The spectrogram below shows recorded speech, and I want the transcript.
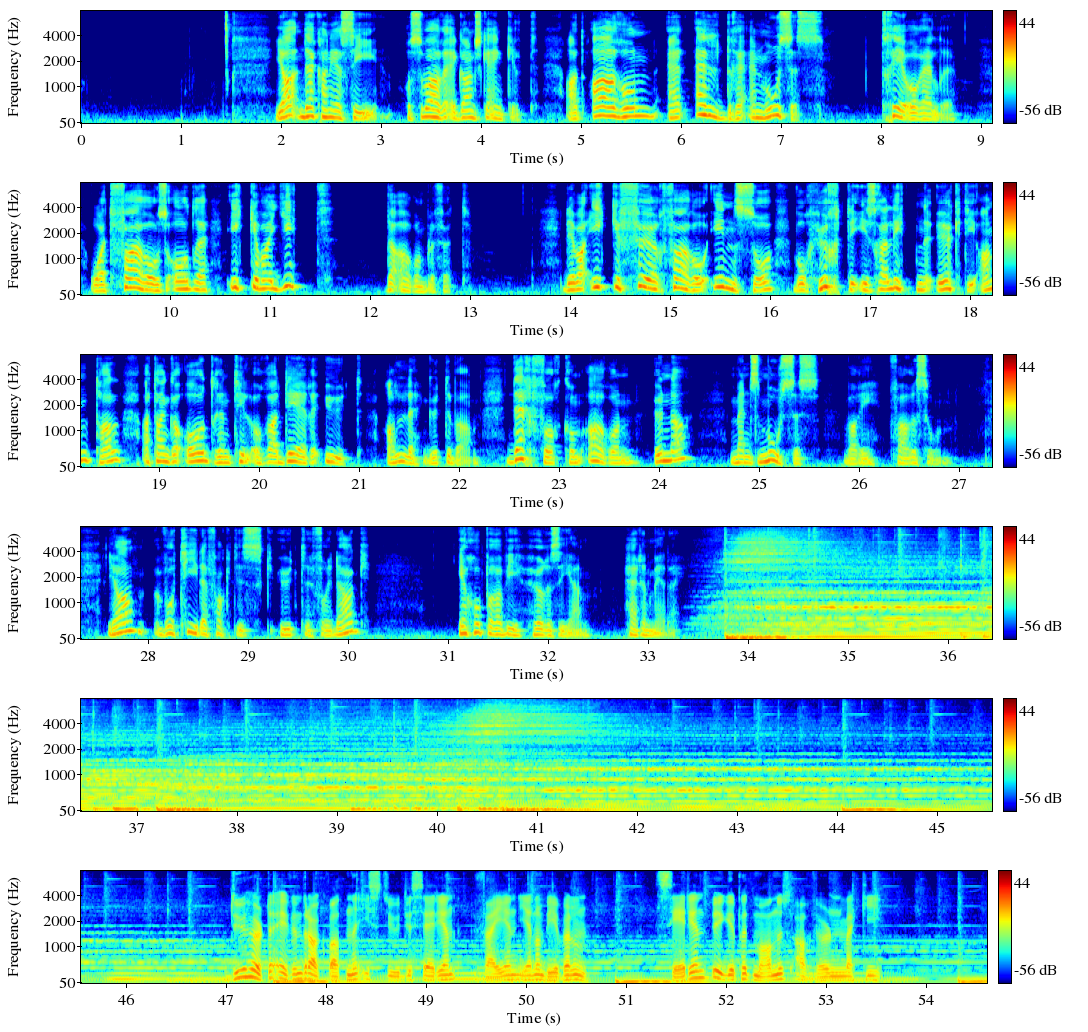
Ja, det kan jeg si, og svaret er ganske enkelt, at Aron er eldre enn Moses, tre år eldre, og at faraos ordre ikke var gitt da Aron ble født. Det var ikke før farao innså hvor hurtig israelittene økte i antall, at han ga ordren til å radere ut alle guttebarn. Derfor kom Aron unna, mens Moses var i faresonen. Ja, vår tid er faktisk ute for i dag. Jeg håper at vi høres igjen. Herren med deg. Du hørte Øyvind Brakvatne i studieserien Veien gjennom Bibelen. Serien bygger på et manus av Vern McGee.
